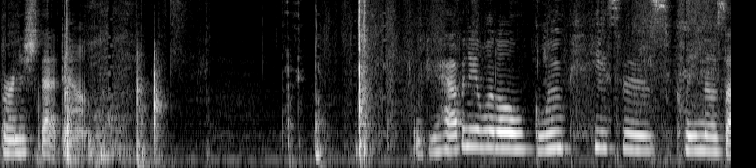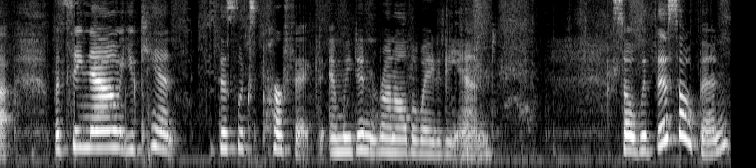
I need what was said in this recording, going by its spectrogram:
Burnish that down. If you have any little glue pieces, clean those up. But see now you can't, this looks perfect and we didn't run all the way to the end. So with this open,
